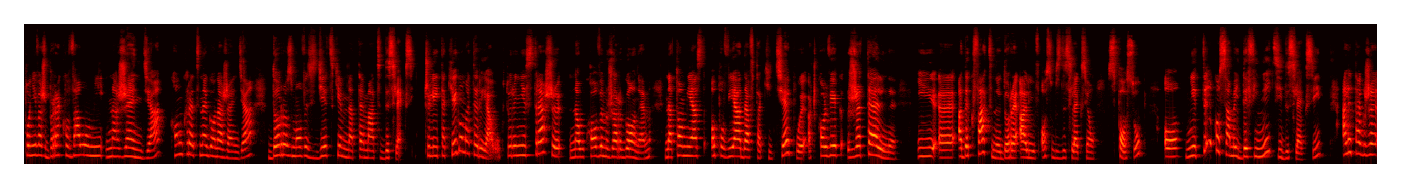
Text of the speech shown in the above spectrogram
ponieważ brakowało mi narzędzia, konkretnego narzędzia do rozmowy z dzieckiem na temat dysleksji. Czyli takiego materiału, który nie straszy naukowym żargonem, natomiast opowiada w taki ciepły, aczkolwiek rzetelny, i e, adekwatny do realiów osób z dysleksją sposób o nie tylko samej definicji dysleksji, ale także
